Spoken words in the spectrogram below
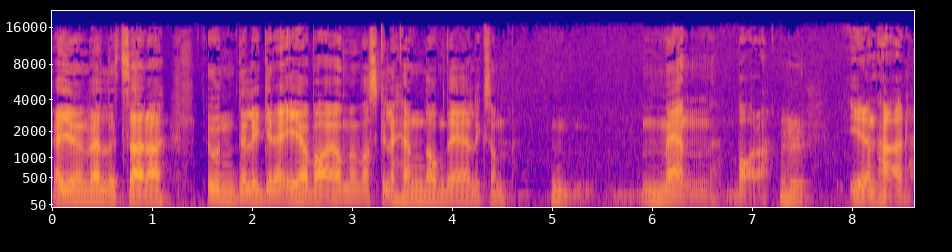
är ju en väldigt så här underlig grej. Jag bara, ja men vad skulle hända om det är liksom män bara Mm i den här?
